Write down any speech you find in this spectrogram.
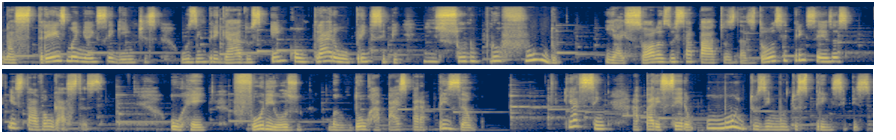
nas três manhãs seguintes, os empregados encontraram o príncipe em sono profundo e as solas dos sapatos das doze princesas estavam gastas. O rei, furioso, mandou o rapaz para a prisão. E assim apareceram muitos e muitos príncipes,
